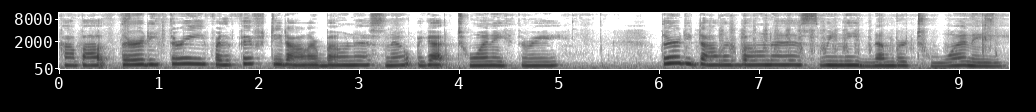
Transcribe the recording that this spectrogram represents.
How about 33 for the $50 bonus? Nope, we got 23. $30 bonus, we need number 20.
